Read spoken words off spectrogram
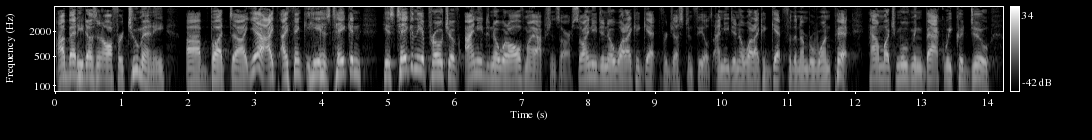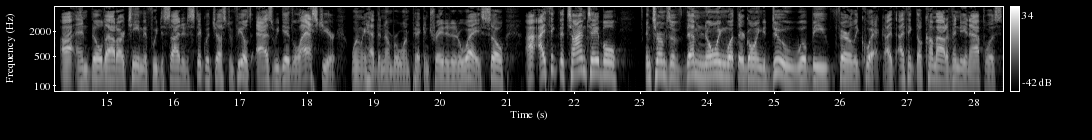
I bet he doesn't offer too many. Uh, but uh, yeah, I, I think he has taken he has taken the approach of I need to know what all of my options are. So I need to know what I could get for Justin Fields. I need to know what I could get for the number one pick, how much moving back we could do, uh, and build out our team if we decided to stick with Justin Fields, as we did last year when we had the number one pick and traded it away. So I, I think the timetable in terms of them knowing what they're going to do, will be fairly quick. I, I think they'll come out of Indianapolis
